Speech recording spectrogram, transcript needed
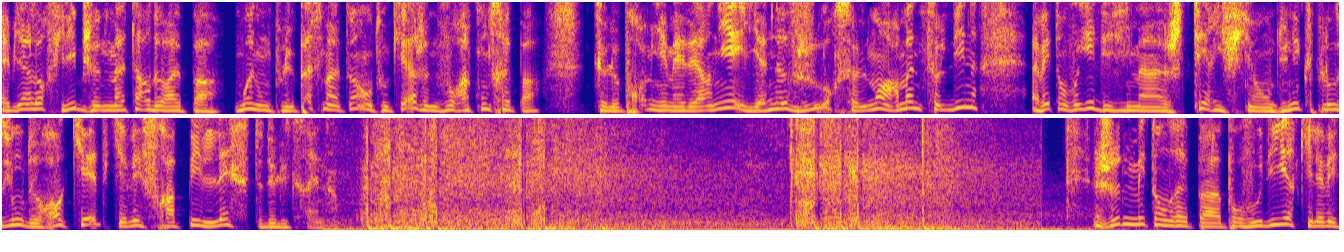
eh bien alors Philippe, je ne m'attarderai pas. Moi non plus, pas ce matin en tout cas, je ne vous raconterai pas que le 1er mai dernier, il y a neuf jours seulement, Arman Soldin avait envoyé des images terrifiantes d'une explosion de roquettes qui avait frappé l'est de l'Ukraine. Je ne m'étendrai pas pour vous dire qu'il avait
